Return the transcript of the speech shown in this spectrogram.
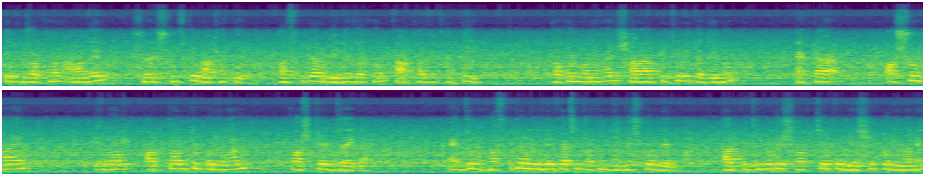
কিন্তু যখন আমাদের শরীর সুস্থ না থাকে হসপিটাল বেডে যখন কাপড়াতে থাকি, তখন মনে হয় সারা পৃথিবীটা যেন একটা অসহায় এবং অত্যন্ত পরিমাণ কষ্টের জায়গা। একজন হসপিটাল রোগীর কাছে যখন জিজ্ঞেস করবেন তার পৃথিবীতে সবচেয়ে বেশি পরিমাণে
